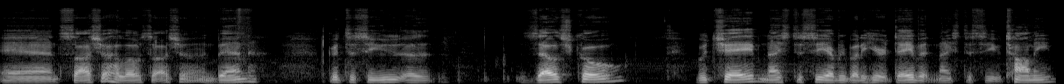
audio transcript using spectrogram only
And Sasha, hello, Sasha and Ben. Good to see you. Uh, Zelchko, Buchev, nice to see everybody here. David, nice to see you. Tommy,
